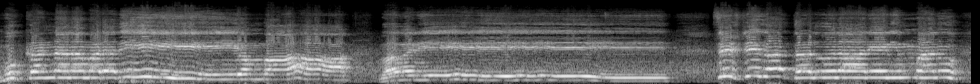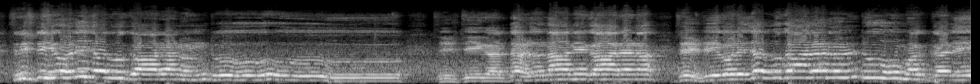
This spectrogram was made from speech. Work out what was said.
ಮುಕ್ಕಣ್ಣನ ಮಡದಿ ಅಂಬಾ ಭವನಿ ಸೃಷ್ಟಿಕರ್ತಳು ನಾನೇ ನಿಮ್ಮನು ಸೃಷ್ಟಿಗೊಳಿಸಲು ಕಾರಣುಂಟು ಸೃಷ್ಟಿಕರ್ತಳು ನಾನೇ ಕಾರಣ ಸೃಷ್ಟಿಗೊಳಿಸಲು ಕಾರಣುಂಟು ಮಕ್ಕಳೇ.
